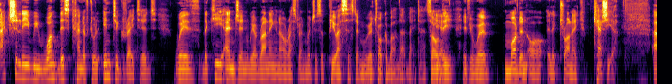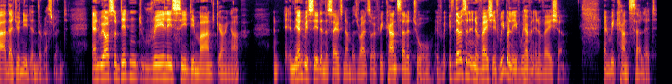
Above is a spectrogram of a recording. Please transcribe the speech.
actually we want this kind of tool integrated with the key engine we are running in our restaurant, which is a POS system. We will talk about that later. So yeah. the, if you will, modern or electronic cashier. Uh, that you need in the restaurant. And we also didn't really see demand going up. And in the end, we see it in the sales numbers, right? So if we can't sell a tool, if, if there is an innovation, if we believe we have an innovation and we can't sell it,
